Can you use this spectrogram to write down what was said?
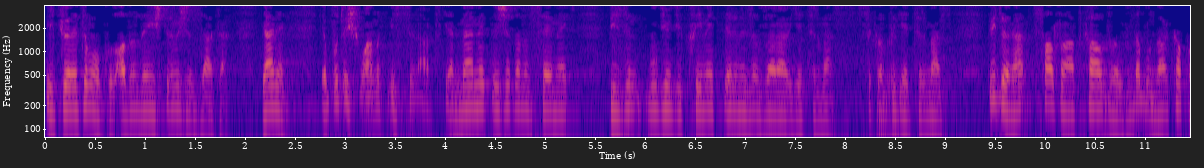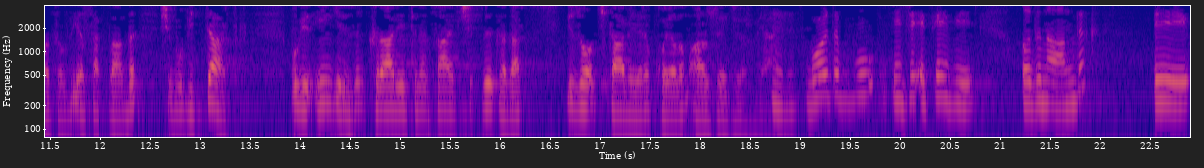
İlköğretim Okulu. Adını değiştirmişiz zaten. Yani ya bu düşmanlık bitsin artık. Yani Mehmet Reşat Han'ı sevmek bizim bugünkü kıymetlerimize zarar getirmez. Sıkıntı getirmez. Bir dönem saltanat kaldırıldığında bunlar kapatıldı, yasaklandı. Şimdi bu bitti artık. Bugün İngiliz'in kraliyetine sahip çıktığı kadar biz o kitabelere koyalım arzu ediyorum yani. Bu arada bu gece epey bir adını andık. Ee,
